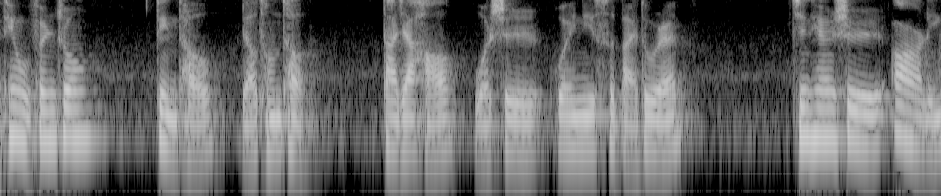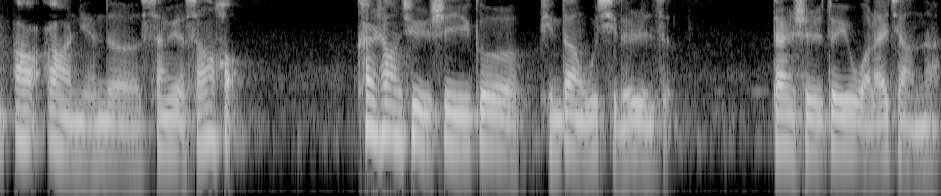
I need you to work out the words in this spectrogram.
天五分钟，定投聊通透。大家好，我是威尼斯摆渡人。今天是二零二二年的三月三号，看上去是一个平淡无奇的日子，但是对于我来讲呢，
